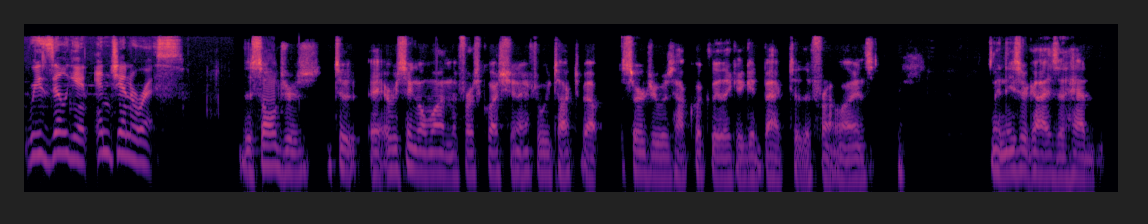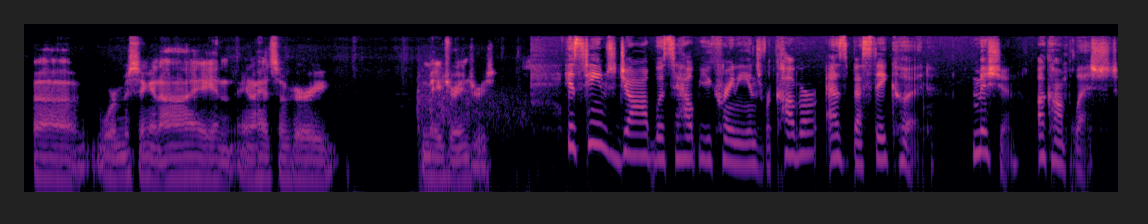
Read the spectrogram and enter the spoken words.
resilient, and generous. The soldiers, to every single one, the first question after we talked about surgery was how quickly they could get back to the front lines. And these are guys that had uh, were missing an eye and you know had some very major injuries. His team's job was to help Ukrainians recover as best they could. Mission accomplished.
